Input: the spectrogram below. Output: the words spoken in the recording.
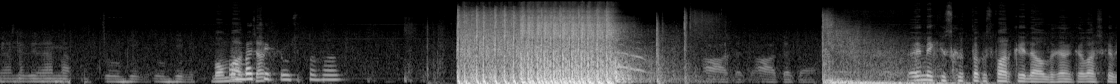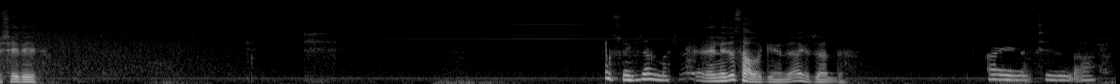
Hemen, hemen. Dur, dur, dur, dur. Bomba, Bomba atacak. çekti Mustafa abi. Hadi be, hadi be. M249 farkıyla aldı kanka başka bir şey değil. Olsun güzel maçtı. Elinize sağlık yine de ya güzeldi. Aynen sizin de abi.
